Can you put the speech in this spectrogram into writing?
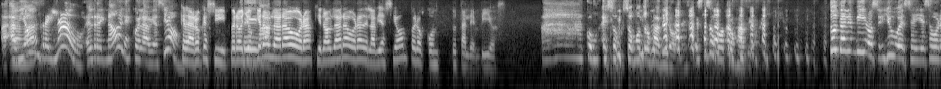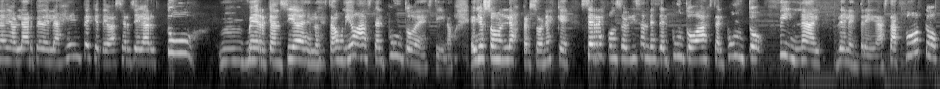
Había un reinado, el reinado de la escuela de aviación. Claro que sí, pero Sí. yo quiero hablar ahora, quiero hablar ahora de la aviación, pero con total envíos. Ah, con, esos son otros aviones. Esos son otros aviones. Total Envíos USA, y es hora de hablarte de la gente que te va a hacer llegar tu mercancía desde los Estados Unidos hasta el punto de destino. Ellos son las personas que se responsabilizan desde el punto A hasta el punto final de la entrega. Hasta foto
